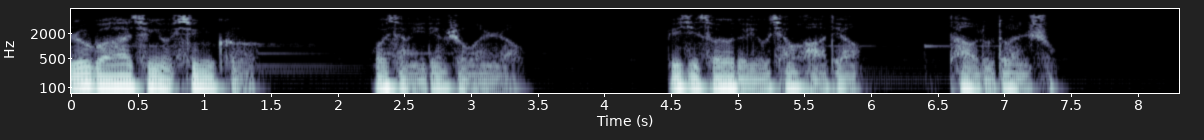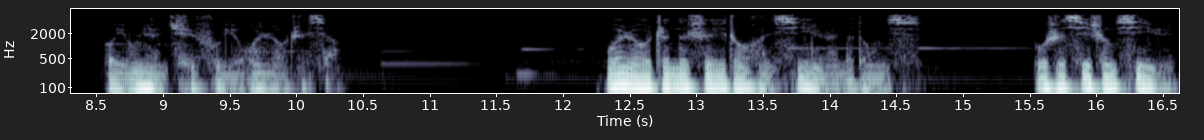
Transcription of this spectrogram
如果爱情有性格，我想一定是温柔。比起所有的油腔滑调、套路段数，我永远屈服于温柔之下。温柔真的是一种很吸引人的东西，不是细声细语、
